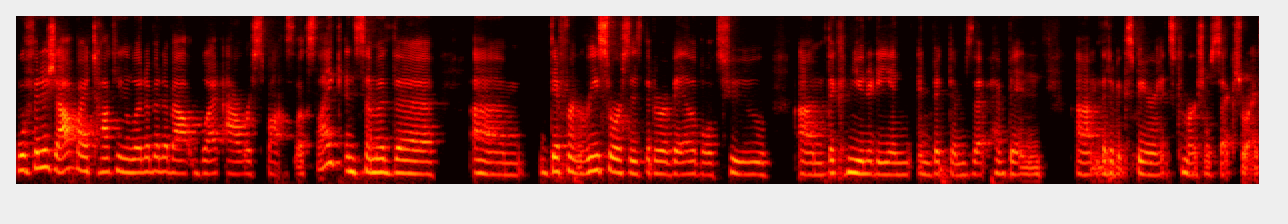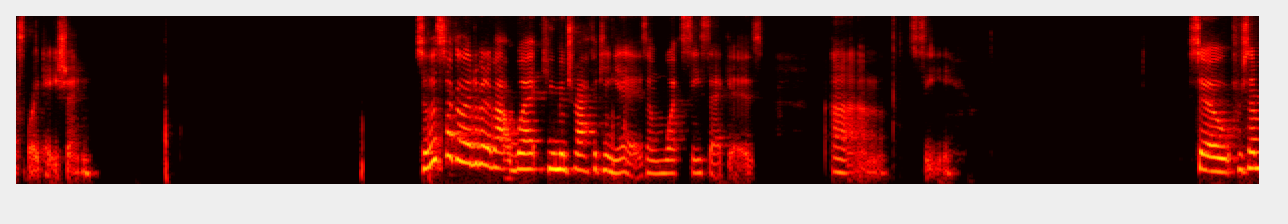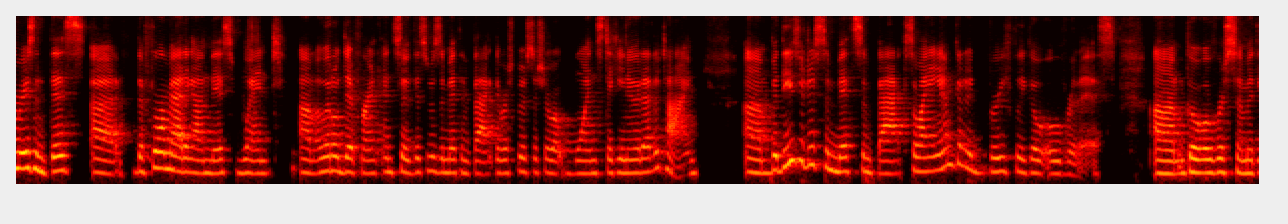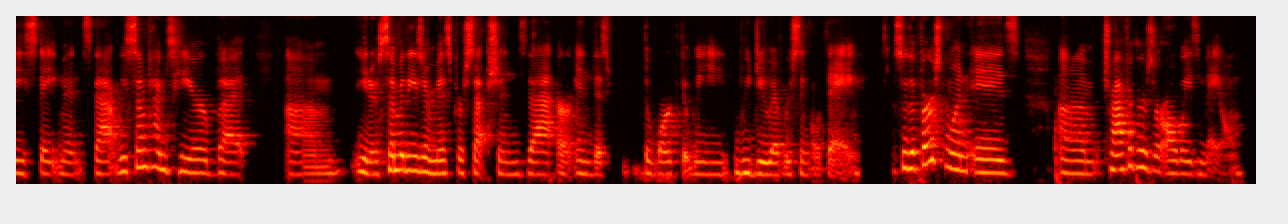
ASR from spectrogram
We'll finish out by talking a little bit about what our response looks like and some of the um, different resources that are available to um, the community and, and, victims that have been um, that have experienced commercial sexual exploitation. So let's talk a little bit about what human trafficking is and what CSEC is. Um, let's see. So for some reason, this uh, the formatting on this went um, a little different, and so this was a myth and fact. They were supposed to show up one sticky note at a time, um, but these are just some myths and facts. So I am going to briefly go over this, um, go over some of these statements that we sometimes hear, but um, you know, some of these are misperceptions that are in this the work that we we do every single day. So the first one is um, traffickers are always male.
